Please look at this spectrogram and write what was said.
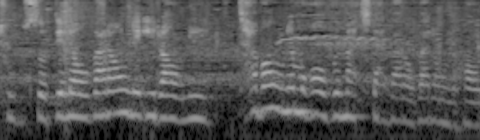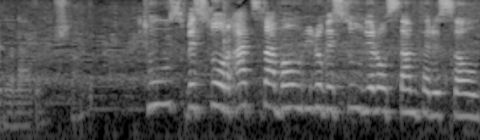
طوس و دلاوران ایرانی توان مقاومت در برابر آنها را نداشتند. توس به سرعت سواری رو به سوی رستم فرستاد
